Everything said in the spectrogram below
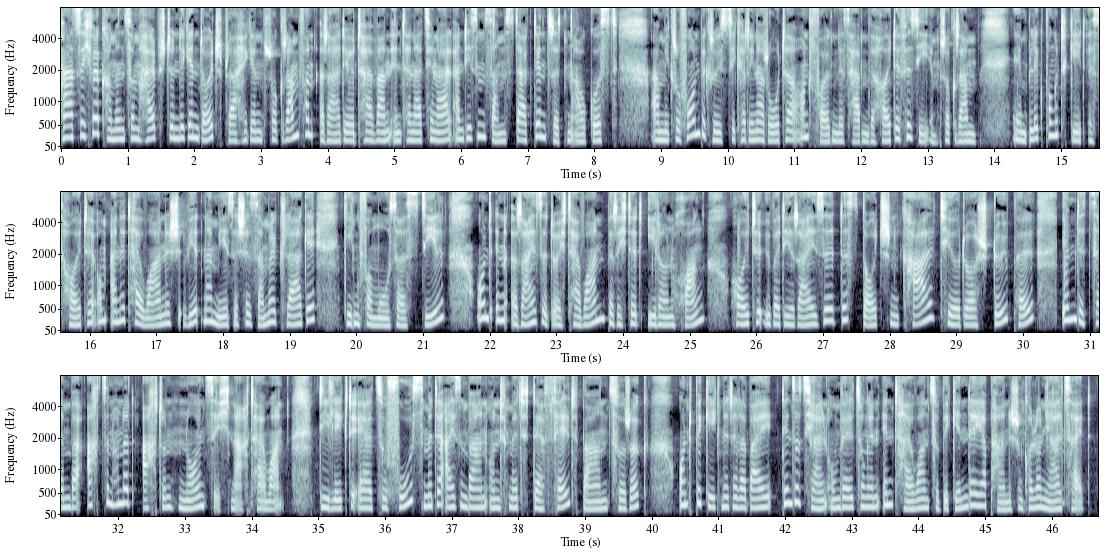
Herzlich willkommen zum halbstündigen deutschsprachigen Programm von Radio Taiwan International an diesem Samstag, den 3. August. Am Mikrofon begrüßt Sie Karina Rother und Folgendes haben wir heute für Sie im Programm. Im Blickpunkt geht es heute um eine taiwanisch-vietnamesische Sammelklage gegen Formosa Stil und in Reise durch Taiwan berichtet Elon Huang heute über die Reise des deutschen Karl Theodor Stöb Apple im Dezember 1898 nach Taiwan. Die legte er zu Fuß mit der Eisenbahn und mit der Feldbahn zurück und begegnete dabei den sozialen Umwälzungen in Taiwan zu Beginn der japanischen Kolonialzeit.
